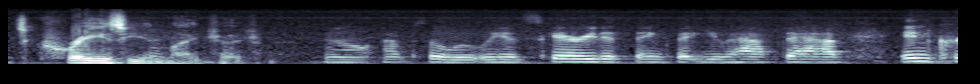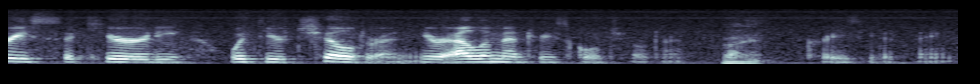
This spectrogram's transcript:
It's crazy in my judgment. No, absolutely. It's scary to think that you have to have increased security with your children, your elementary school children. Right. Crazy to think.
